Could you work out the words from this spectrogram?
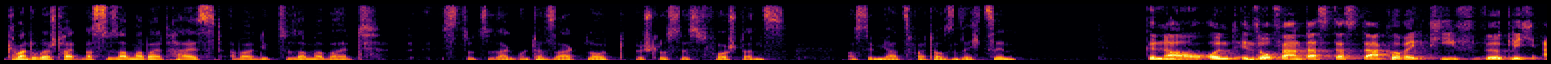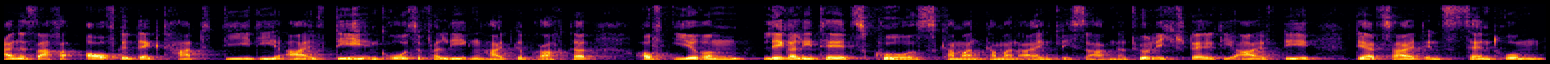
kann man darüber streiten, was Zusammenarbeit heißt, aber die Zusammenarbeit ist sozusagen untersagt laut Beschluss des Vorstands aus dem Jahr 2016. Genau. Und insofern, dass das da korrektiv wirklich eine Sache aufgedeckt hat, die die AfD in große Verlegenheit gebracht hat, auf ihrem Legalitätskurs, kann man, kann man eigentlich sagen. Natürlich stellt die AfD derzeit ins Zentrum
